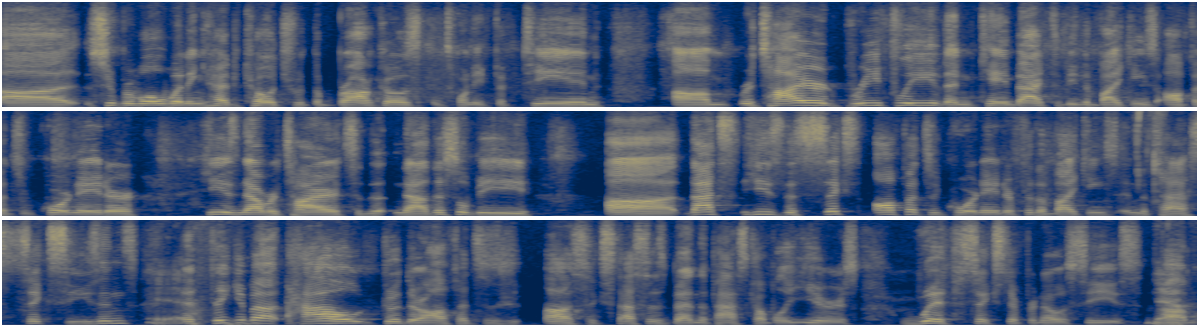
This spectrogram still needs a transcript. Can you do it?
Uh, Super Bowl winning head coach with the Broncos in 2015. Um, retired briefly, then came back to be the Vikings offensive coordinator. He is now retired. So the, now this will be. Uh, that's he's the sixth offensive coordinator for the Vikings in the past six seasons. yeah. And think about how good their offense's uh, success has been the past couple of years with six different OCs. Yeah. Um,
